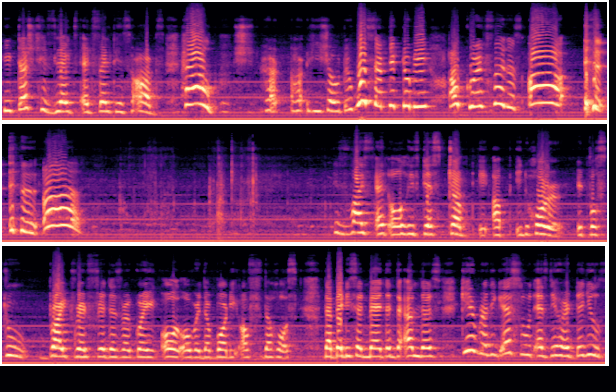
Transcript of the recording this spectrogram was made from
He touched his legs and felt his arms. Help! he shouted. What's happening to me? I'm growing feathers. Ah! ah! His wife and all his guests jumped up in horror. It was true. Bright red feathers were growing all over the body of the host. The medicine man and the elders came running as soon as they heard the news.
